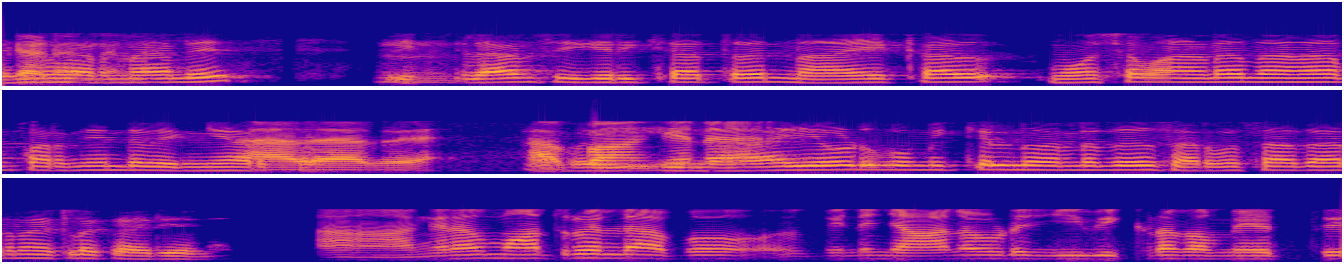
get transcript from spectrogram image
എന്ന് പറഞ്ഞാൽ പറഞ്ഞാൽ. ഇസ്ലാം സ്വീകരിക്കാത്തവൻ നായേക്കാൾ മോശമാണ് എന്നാണ് പറഞ്ഞതിന്റെ വ്യംഗ്യാർത്ഥം അപ്പൊ ഈ നായയോട് ഉപമിക്കൽ എന്ന് പറഞ്ഞത് സർവസാധാരണമായിട്ടുള്ള കാര്യമാണ്. ആ അങ്ങനെ മാത്രമല്ല അപ്പൊ പിന്നെ ഞാൻ അവിടെ ജീവിക്കുന്ന സമയത്ത്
